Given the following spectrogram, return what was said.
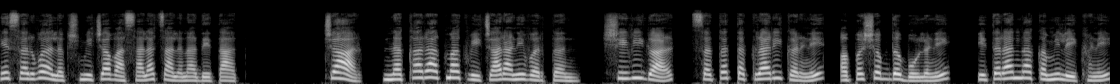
हे सर्व अलक्ष्मीच्या वासाला चालना देतात. चार नकारात्मक विचार आणि वर्तन. शिवीगाळ सतत तक्रारी करणे अपशब्द बोलणे इतरांना कमी लेखणे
